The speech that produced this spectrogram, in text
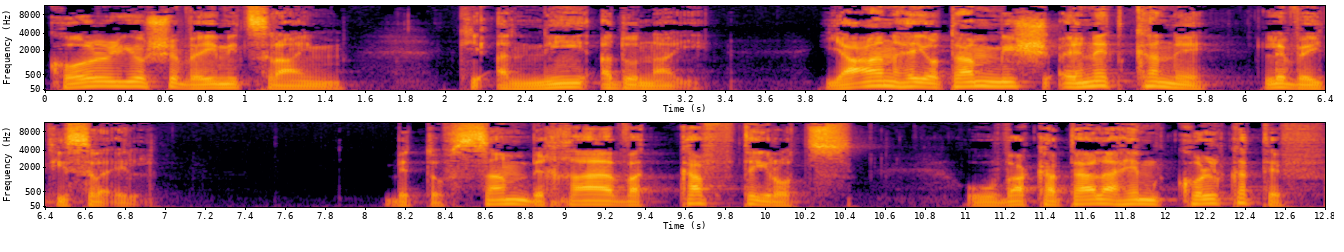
כל יושבי מצרים, כי אני אדוני, יען היותם משענת קנה לבית ישראל. בתופסם בך וכף תירוץ, ובקעת להם כל כתף,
